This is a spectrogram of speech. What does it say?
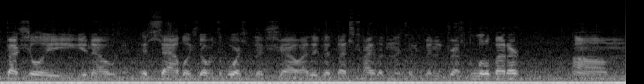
especially you know established over the course of this show. I think that that's kind of something that could have been addressed a little better. Um,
